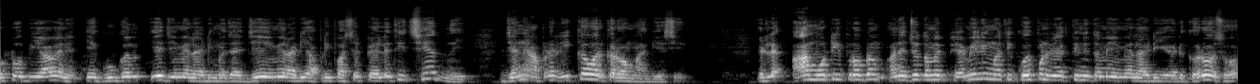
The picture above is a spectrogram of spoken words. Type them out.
ઓટોપી આવે ને એ ગૂગલ એ જ ઈમેલ આઈડીમાં જાય. જે ઈમેલ આઈડી આપણી પાસે પહેલેથી છે જ નહીં, જેને આપણે રિકવર કરવા માગીએ છીએ. એટલે આ મોટી પ્રોબ્લેમ અને જો તમે ફેમિલીમાંથી કોઈ પણ વ્યક્તિની તમે ઈમેલ આઈડી એડ કરો છો,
